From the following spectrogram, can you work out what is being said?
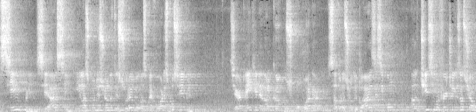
sempre se hacen em las condições de suelo as melhores possíveis. Certo? Em geral, campos com boa saturação de bases e com altíssima fertilização.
